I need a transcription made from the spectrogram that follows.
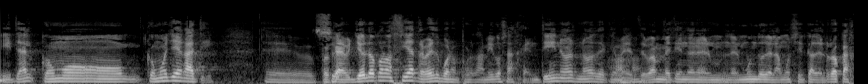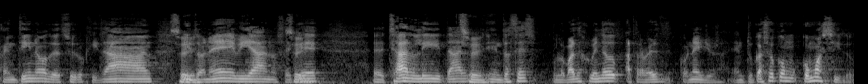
y tal, ¿cómo, cómo llega a ti? Eh, porque Sí. yo lo conocí a través, bueno, por amigos argentinos, ¿no? De que me- te van metiendo en el, en el mundo de la música del rock argentino, de Surgidán, Sí. Tito Nevia, no sé Sí. qué, eh, Charlie y tal. Y entonces pues, lo vas descubriendo a través con ellos. En tu caso, ¿cómo, cómo ha sido?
